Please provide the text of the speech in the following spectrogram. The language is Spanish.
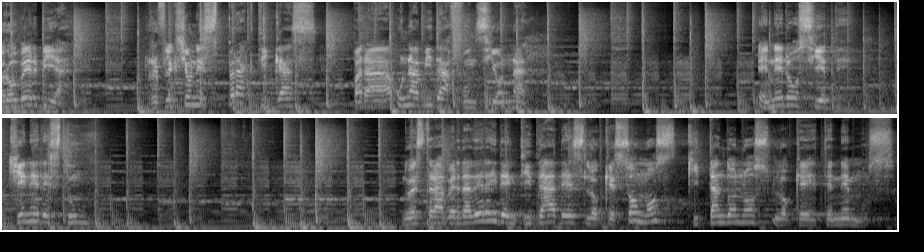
Proverbia. Reflexiones prácticas para una vida funcional. Enero 7. ¿Quién eres tú? Nuestra verdadera identidad es lo que somos, quitándonos lo que tenemos.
